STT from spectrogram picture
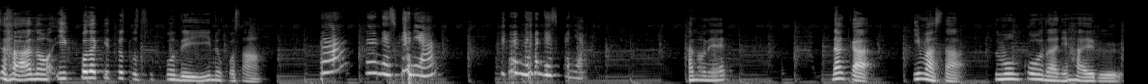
でさ、あの、一個だけちょっと突っ込んでいい？ぬこさん。ゃ。何ですかにゃ何ですかにゃあのね、なんか、今さ、質問コーナーに入る、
